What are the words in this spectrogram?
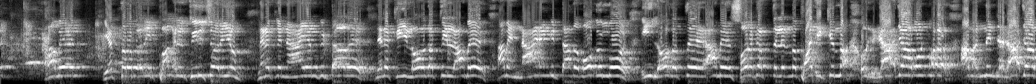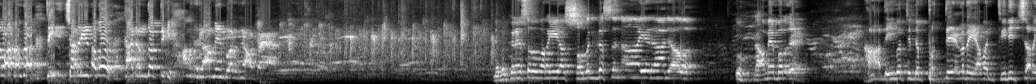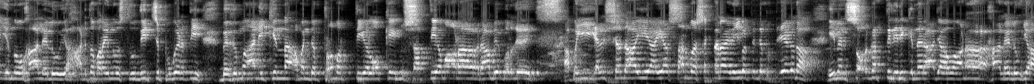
ആമേൻ. എത്ര പേർ ഈ പകലിൽ തിരിച്ചറിയും? നിനക്ക് ന്യായം കിട്ടാതെ നിനക്ക് ഈ ലോകത്തിൽ ആമേ ആമേ ന്യായം കിട്ടാതെ പോകുമ്പോൾ ഈ ലോകത്തെ ആമേ സ്വർഗത്തിൽ നിന്ന് ഭരിക്കുന്ന ഒരു രാജാവുണ്ട് അവൻ നിന്റെ രാജാവാണെന്ന് തിരിച്ചറിയുന്നത്. കരം തട്ടി അവൻ രാമയം പറഞ്ഞോട്ടെ. പറയുക സ്വർഗസ്വനായ രാജാവ്. രാമയം പറഞ്ഞേ ആ ദൈവത്തിന്റെ പ്രത്യേകതയെ അവൻ തിരിച്ചറിയുന്നു. ഹാലലൂയ അടുത്ത് പറയുന്നു സ്തുതിച്ച് പുകഴ്ത്തി ബഹുമാനിക്കുന്ന അവന്റെ പ്രവൃത്തികളൊക്കെയും സത്യമാണ്. രാമ്യം പറഞ്ഞ് അപ്പൊ ഈ എൽഷദായി ആയ സർവശക്തനായ ദൈവത്തിന്റെ പ്രത്യേകത ഇവൻ സ്വർഗത്തിലിരിക്കുന്ന രാജാവാണ്. ഹാലലൂയ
